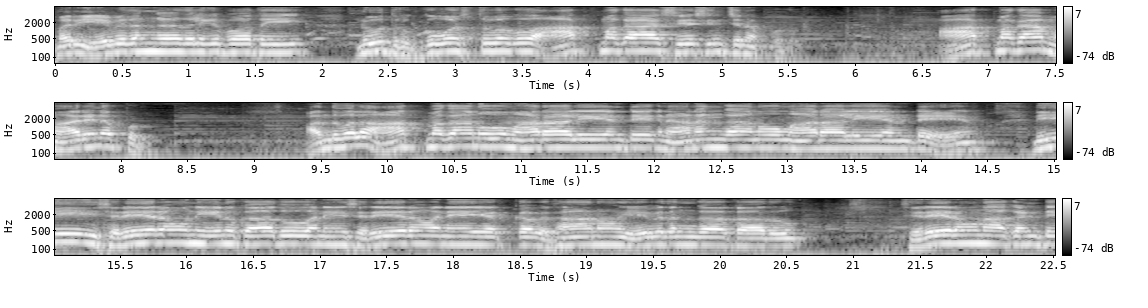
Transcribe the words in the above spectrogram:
మరి ఏ విధంగా తొలగిపోతాయి? నువ్వు దృగ్గు వస్తువుకు ఆత్మగా శేషించినప్పుడు ఆత్మగా మారినప్పుడు. అందువల్ల ఆత్మగా నువ్వు మారాలి అంటే జ్ఞానంగా నువ్వు మారాలి అంటే నీ శరీరం నేను కాదు అనే శరీరం అనే యొక్క విధానం ఏ విధంగా కాదు. శరీరం నాకంటే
